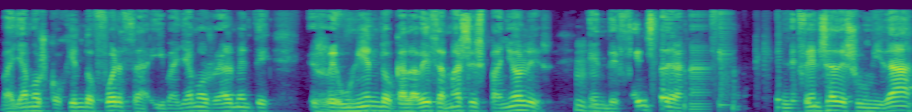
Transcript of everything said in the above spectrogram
vayamos cogiendo fuerza y vayamos realmente reuniendo cada vez a más españoles en defensa de la nación en defensa de su unidad,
